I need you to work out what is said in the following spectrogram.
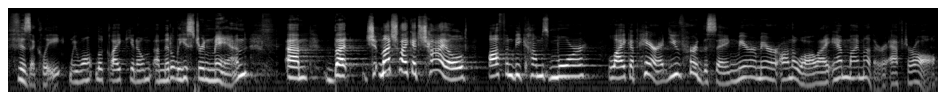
physically, we won't look like, you know, a Middle Eastern man, um, but much like a child often becomes more like a parent. You've heard the saying, mirror, mirror on the wall, I am my mother after all.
